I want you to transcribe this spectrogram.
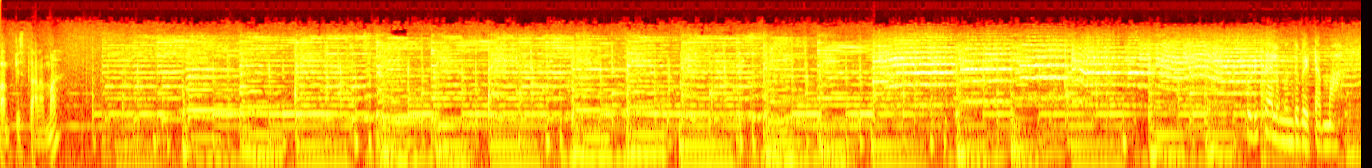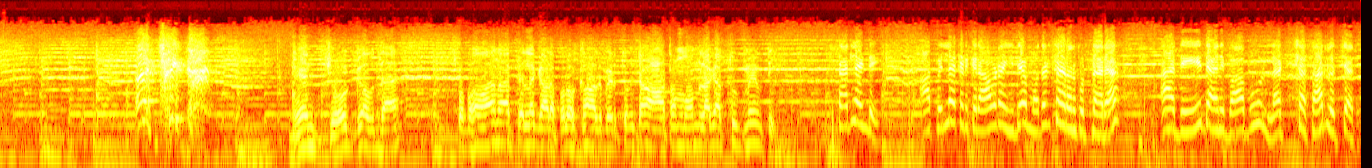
పంపిస్తానమ్మా. కుడికాల ముందు పెట్టమ్మా. ఏం జోక్ అవుదా శుభమా నా పిల్ల గడపలో కాలు పెడుతుంటే ఆటంబంలాగా తుమ్మేమిటి? సర్లేండి ఆ పిల్ల ఇక్కడికి రావడం ఇదే మొదటిసారి అనుకుంటున్నారా? అది దాని బాబు లక్ష సార్లు వచ్చారు.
